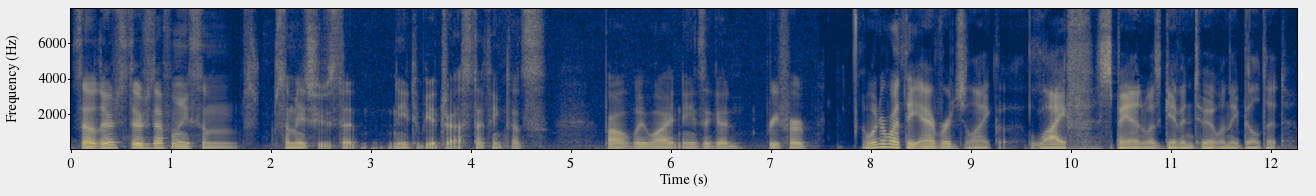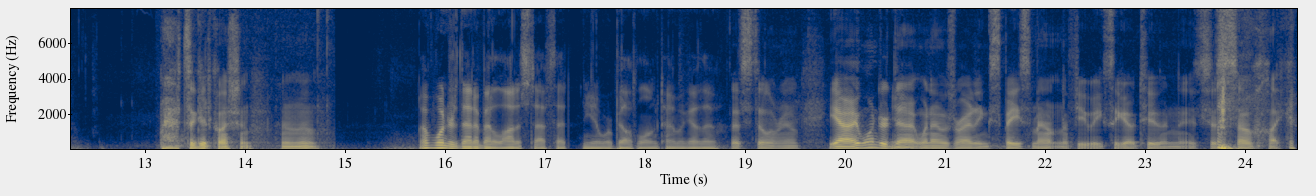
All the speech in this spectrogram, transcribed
so there's there's definitely some some issues that need to be addressed. I think that's probably why it needs a good refurb. I wonder what the average like life span was given to it when they built it. That's a good question. I don't know. I've wondered that about a lot of stuff that you know were built a long time ago, though. That's still around. Yeah, I wondered Yeah. that when I was riding Space Mountain a few weeks ago too, and it's just so like,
